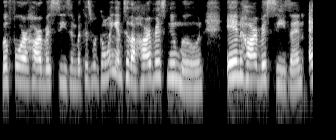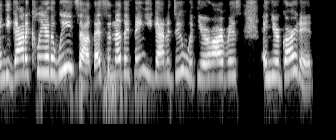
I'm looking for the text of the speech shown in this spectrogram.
before harvest season because we're going into the harvest new moon in harvest season. And you got to clear the weeds out. That's another thing you got to do with your harvest and your garden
